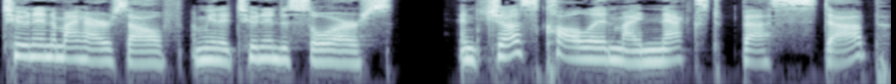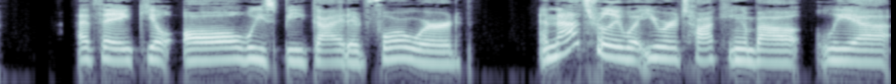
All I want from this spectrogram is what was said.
tune into my higher self. I'm going to tune into source and just call in my next best step. I think you'll always be guided forward. And that's really what you were talking about, Leah,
